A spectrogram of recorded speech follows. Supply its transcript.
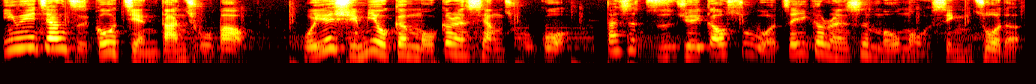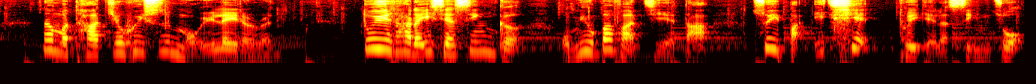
因为这样子够简单粗暴。我也许没有跟某个人相处过，但是直觉告诉我这一个人是某某星座的，那么他就会是某一类的人。对于他的一些性格，我没有办法解答，所以把一切推给了星座。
